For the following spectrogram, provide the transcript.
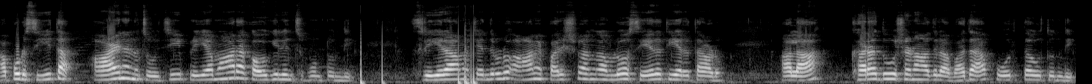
అప్పుడు సీత ఆయనను చూచి ప్రియమార కౌగిలించుకుంటుంది. శ్రీరామచంద్రుడు ఆమె పరిష్వంగంలో సేద తీరతాడు. అలా ఖరదూషణాదుల వధ పూర్తవుతుంది.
